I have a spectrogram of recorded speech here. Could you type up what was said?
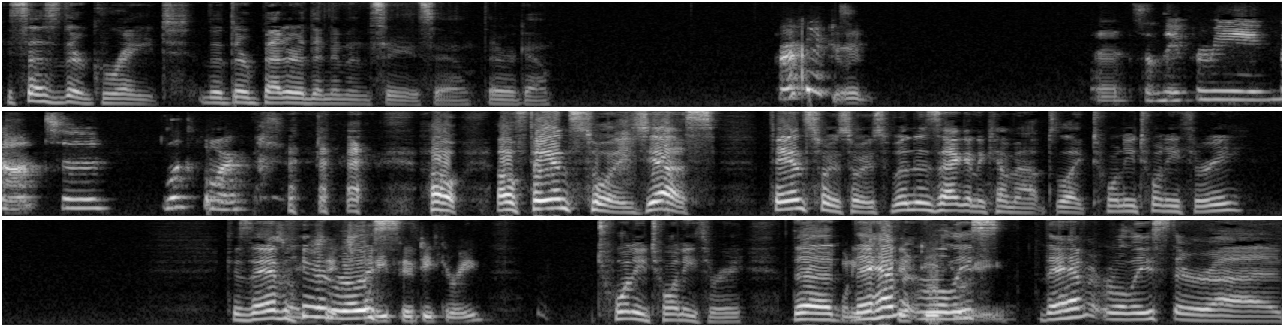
he says they're great, that they're better than MMC. So there we go. Perfect. Good. That's something for me not to look for. Oh, oh, FansToys, yes, FansToys toys. When is that going to come out? To like 2023? Because they haven't So even released 2053. 2023. The they haven't released they haven't released their uh,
